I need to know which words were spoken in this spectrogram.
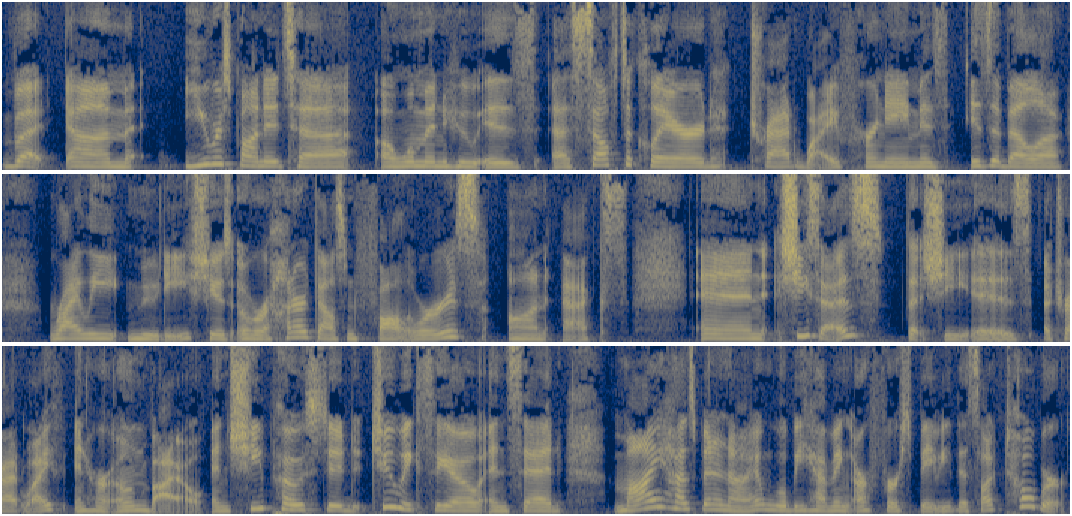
But um, you responded to a woman who is a self declared trad wife. Her name is Isabella Riley Moody. She has over 100,000 followers on X. And she says that she is a trad wife in her own bio. And she posted two weeks ago and said, My husband and I will be having our first baby this October.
